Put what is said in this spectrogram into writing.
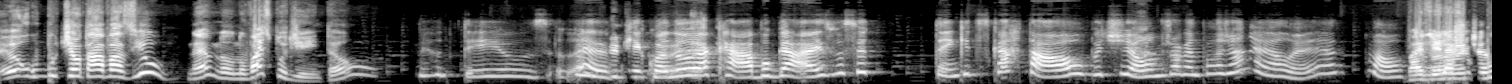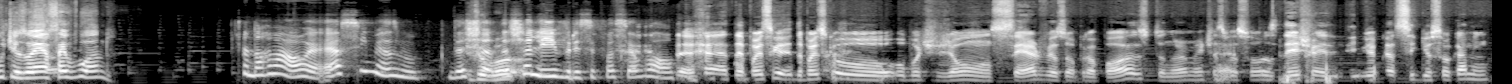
Eu- O botijão tava vazio, né? Não, não vai explodir. Então, Meu Deus. É, porque quando acaba o gás, você tem que descartar o botijão jogando pela janela. É normal. vai ver, ele achou que o botijão ia sair voando. É normal, é, é assim mesmo. Deixa, Jogou- deixa livre, se fosse eu volto. É, depois que, depois que o, o botijão serve ao seu propósito, normalmente as pessoas deixam ele livre pra seguir o seu caminho.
